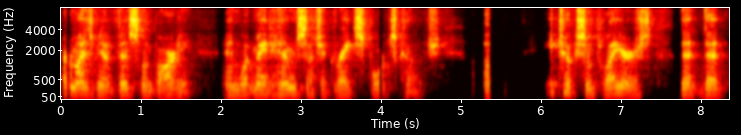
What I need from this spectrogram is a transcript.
that reminds me of vince lombardi and what made him such a great sports coach. Uh, he took some players that that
